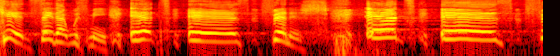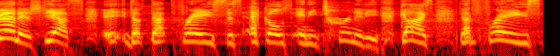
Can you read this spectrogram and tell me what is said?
Kids, say that with me. It is finished. It is finished. Yes, it, that, that phrase just echoes in eternity. Guys, that phrase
